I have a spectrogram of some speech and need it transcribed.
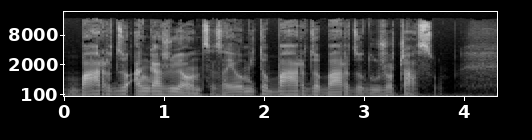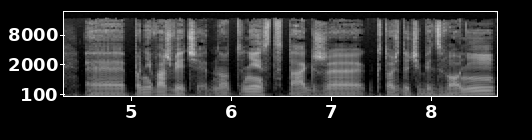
bardzo angażujące. Zajęło mi to bardzo, bardzo dużo czasu. E, ponieważ wiecie, no to nie jest tak, że ktoś do ciebie dzwoni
